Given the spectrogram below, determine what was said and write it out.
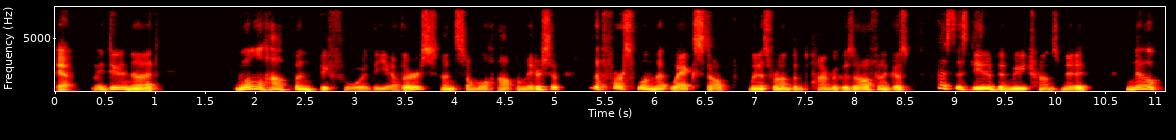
Yeah. By doing that, one will happen before the others and some will happen later. So the first one that wakes up when its random timer goes off and it goes, has this data been retransmitted? No.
